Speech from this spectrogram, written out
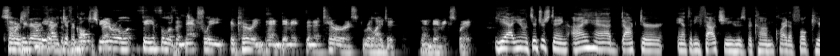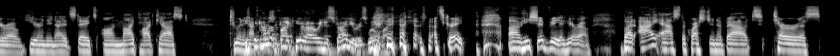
So it's very, very difficult to spread. Fearful of a naturally occurring pandemic than a terrorist related pandemic spread. Yeah, you know, it's interesting. I had Dr. Anthony Fauci, who's become quite a folk hero here in the United States, on my podcast two and a half He's become a fake hero in Australia as well. That's great. Um, he should be a hero. But I asked the question about terrorists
